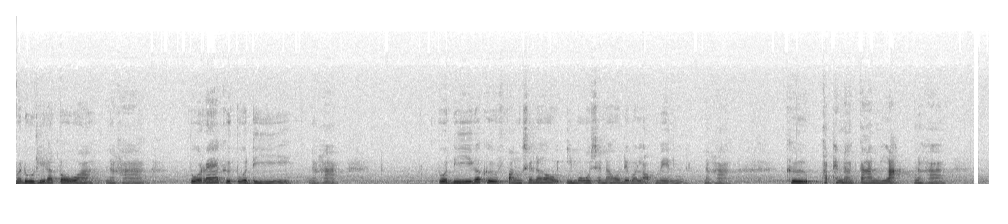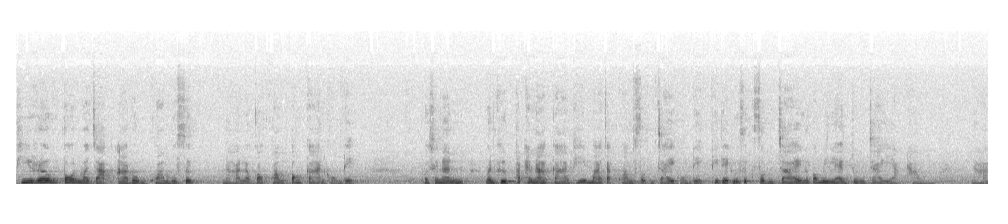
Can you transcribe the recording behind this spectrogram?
มาดูทีละตัวนะคะ ตัวแรกคือตัว D นะคะ ตัว D ก็คือ functional emotional development นะคะ คือพัฒนาการหลักนะคะ ที่เริ่มต้นมาจากอารมณ์ความรู้สึกนะคะ แล้วก็ความต้องการของเด็ก เพราะฉะนั้นมันคือพัฒนาการที่มาจากความสนใจของเด็ก ที่เด็กรู้สึกสนใจ แล้วก็มีแรงจูงใจอยากทำนะคะ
